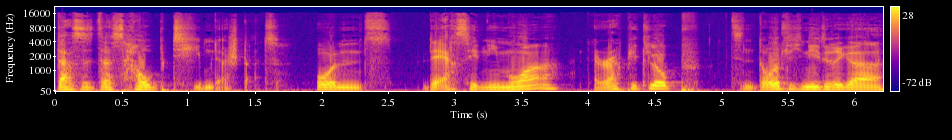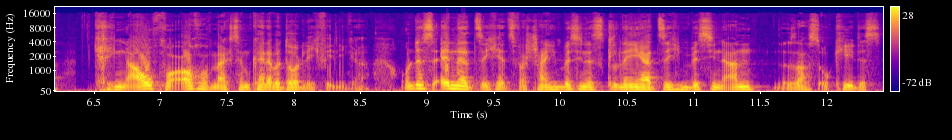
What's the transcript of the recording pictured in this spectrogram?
das ist das Hauptteam der Stadt. Und der RC Nîmois, der Rugby Club, sind deutlich niedriger, kriegen auch, auch Aufmerksamkeit, aber deutlich weniger. Und das ändert sich jetzt wahrscheinlich ein bisschen, das nähert sich ein bisschen an. Du sagst, okay, das,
